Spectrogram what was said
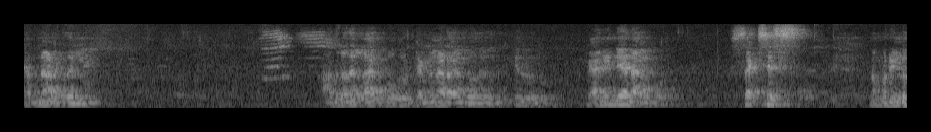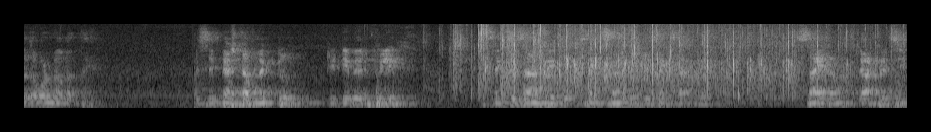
ಕರ್ನಾಟಕದಲ್ಲಿ ಆಂಧ್ರದಲ್ಲಿ ಆಗ್ಬೋದು ತಮಿಳ್ನಾಡು ಆಗ್ಬೋದು ಇದು ಪ್ಯಾನ್ ಇಂಡಿಯನ್ ಆಗ್ಬೋದು. ಸಕ್ಸಸ್ ನಮ್ಮನ್ನೆಲ್ಲೂ ತೊಗೊಂಡು ಹೋಗುತ್ತೆ best of luck to T T ವೇರ್ ಫಿಲಿಮ್ ಸಕ್ಸಸ್ ಆಗಬೇಕು ಸಕ್ಸಸ್ ಆಗಬೇಕು ಸಕ್ಸಸ್ ಆಗಬೇಕು. ಸಾಯಿರಾಮ್ ಗಾಡ್ ಬ್ಲೆಸ್ ಯು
